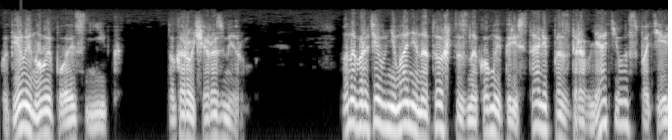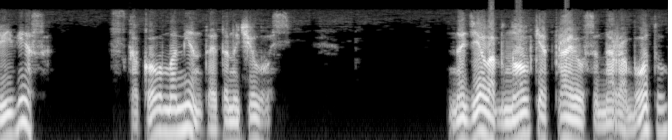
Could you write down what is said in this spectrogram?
Купил и новый пояс Ник, покороче размером. Он обратил внимание на то, что знакомые перестали поздравлять его с потерей веса. С какого момента это началось? Надел обновки, отправился на работу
